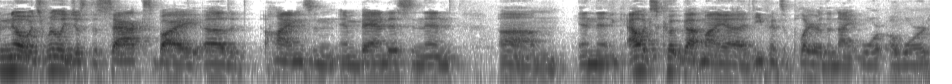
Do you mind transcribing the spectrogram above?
no, it's really just the sacks by uh, the Heims and, and Bandes, and then um, and then Alex Cook got my uh, defensive player of the night war- award.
